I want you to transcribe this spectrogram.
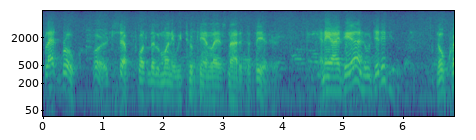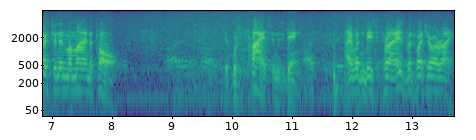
flat broke. Well, except what little money we took in last night at the theater. Any idea who did it? No question in my mind at all. It was Price in his game. I wouldn't be surprised, but what you're right.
